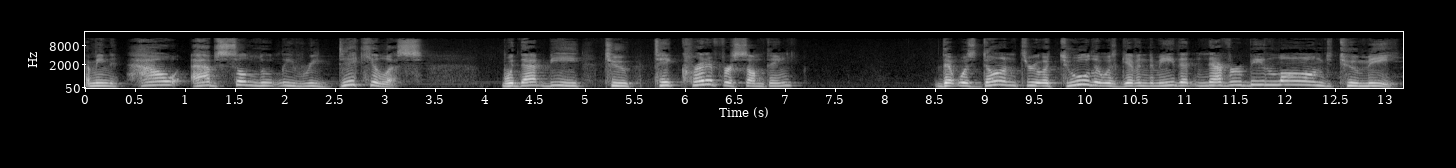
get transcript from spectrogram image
I mean, how absolutely ridiculous would that be to take credit for something that was done through a tool that was given to me that never belonged to me?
